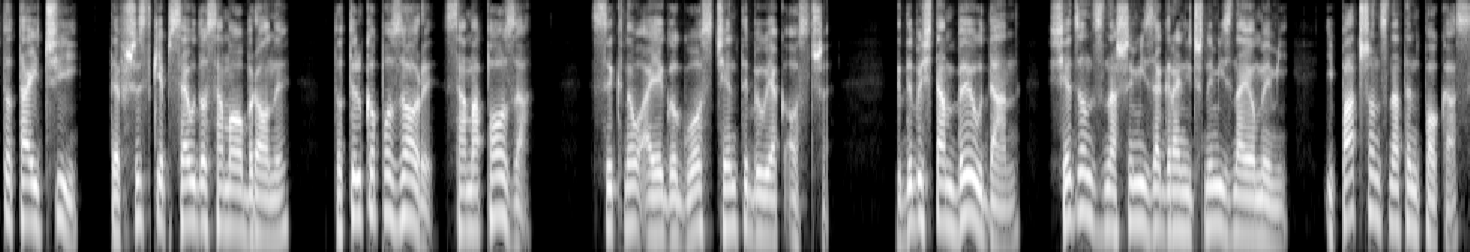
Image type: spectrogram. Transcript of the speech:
to tai chi, te wszystkie pseudo-samoobrony? To tylko pozory, sama poza. Syknął, a jego głos cięty był jak ostrze. Gdybyś tam był, Dan, siedząc z naszymi zagranicznymi znajomymi i patrząc na ten pokaz,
